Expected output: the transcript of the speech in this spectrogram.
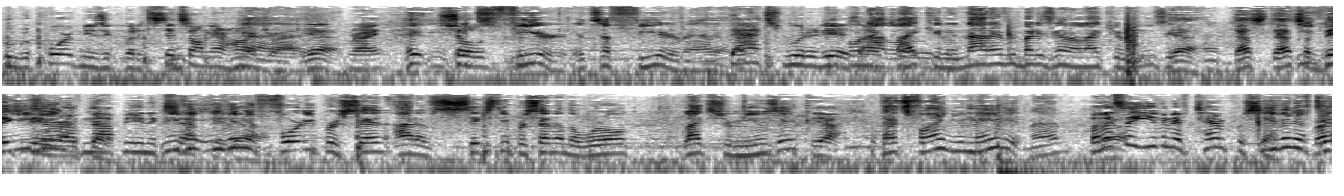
who record music, but it sits on their hard Yeah. drive, Yeah. right? Hey, so it's fear. It's a fear. Fear, man. That's what it is. People I not totally liking agree. it. Not everybody's gonna like your music. Yeah, man. that's- that's a big thing even- right of not being Even, accepted. even Yeah. if forty percent out of sixty percent of the world likes your music, Yeah. that's fine. You made it, man. But let's say even if ten percent, Even if right?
